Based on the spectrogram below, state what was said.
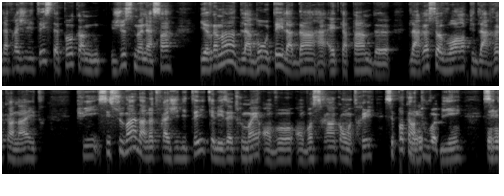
la fragilité, c'était pas comme juste menaçant. Il y a vraiment de la beauté là-dedans à être capable de, la recevoir puis de la reconnaître. Puis c'est souvent dans notre fragilité que les êtres humains, on va, on va se rencontrer. C'est pas quand tout va bien. C'est mm-hmm.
